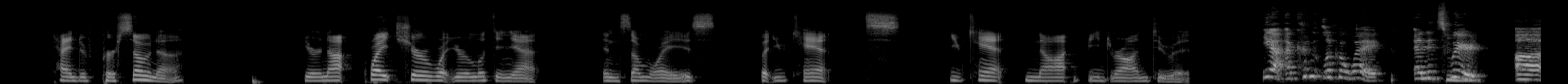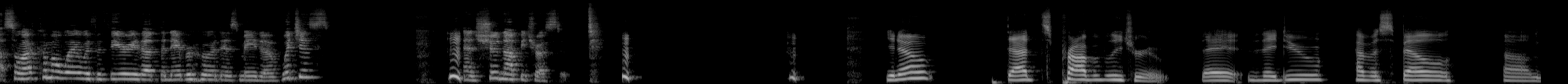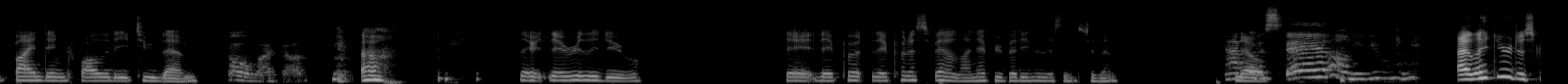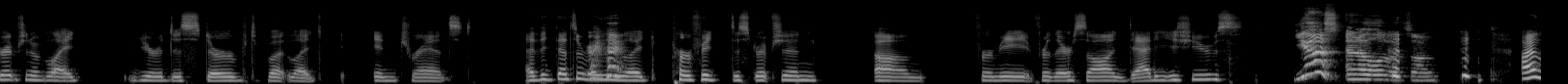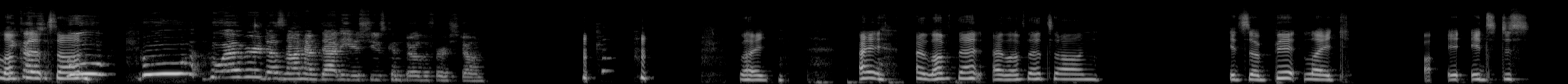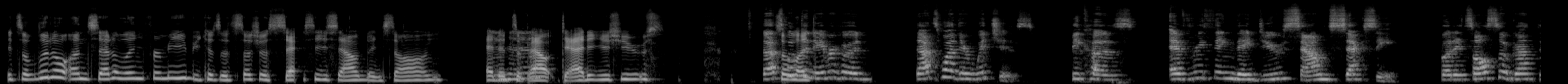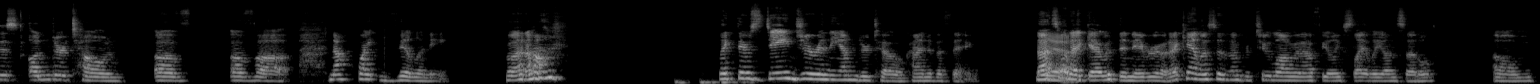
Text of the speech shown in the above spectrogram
kind of persona you're not quite sure what you're looking at in some ways but you can't you can't not be drawn to it Yeah, I couldn't look away, and it's Mhm. weird. Uh, so I've come away with a theory that the neighbourhood is made of witches Hmm. and should not be trusted. you know that's probably true they they do have a spell um binding quality to them Oh my god. uh, they they really do. They they put they put a spell on everybody who listens to them. I No. put a spell on you. i like your description of like you're disturbed but like entranced. I think that's a really like perfect description um for me for their song daddy issues. Yes, and I love that song. I love because that song. who who whoever does not have daddy issues can throw the first stone. like I I love that. I love that song. It's a bit like uh, it, it's just it's a little unsettling for me because it's such a sexy sounding song and it's Mhm. about daddy issues. That's So, what like- the neighbourhood. That's why they're witches because everything they do sounds sexy, but it's also got this undertone of of uh not quite villainy, but um like there's danger in the undertow kind of a thing. That's what I get with the neighbourhood. I can't listen to them for too long without feeling slightly unsettled. Um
